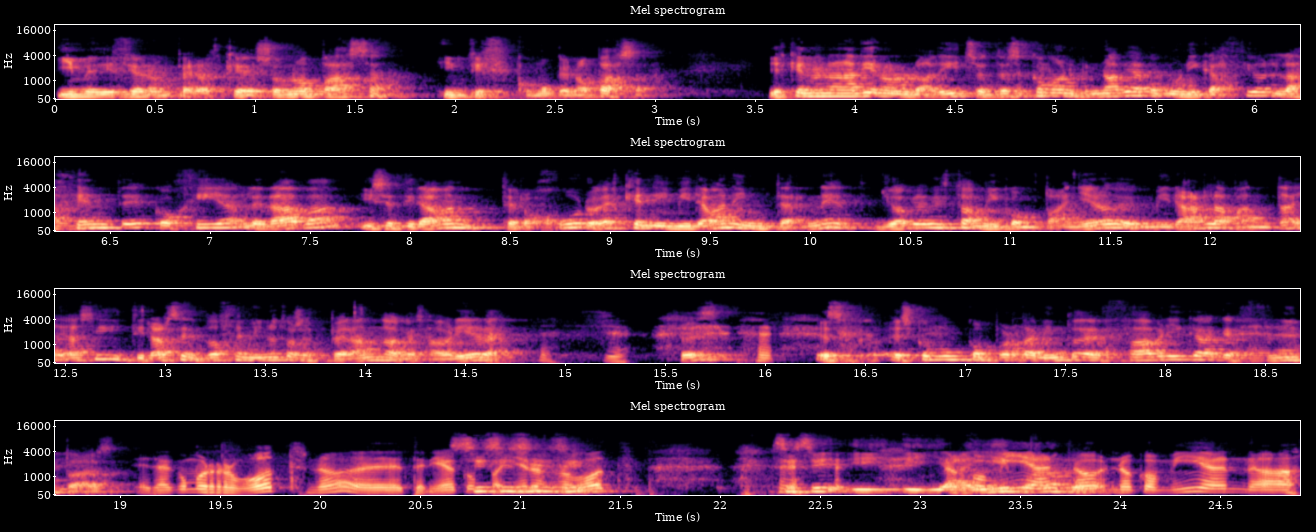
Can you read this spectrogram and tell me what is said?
Y me dijeron, pero es que eso no pasa. Y dije, ¿cómo que no pasa? Y es que no, nadie nos lo ha dicho. Entonces, como no había comunicación, la gente cogía, le daba y se tiraban, te lo juro, es que ni miraban internet. Yo había visto a mi compañero de mirar la pantalla así y tirarse 12 minutos esperando a que se abriera. Es, es, como un comportamiento de fábrica que flipas. Era como robot, ¿no? Eh, tenía compañeros robot. Sí, sí, y, no, comían, no, no, comían, no,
